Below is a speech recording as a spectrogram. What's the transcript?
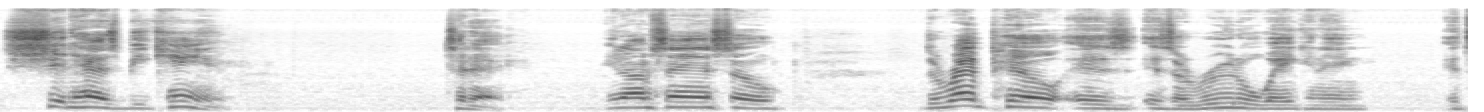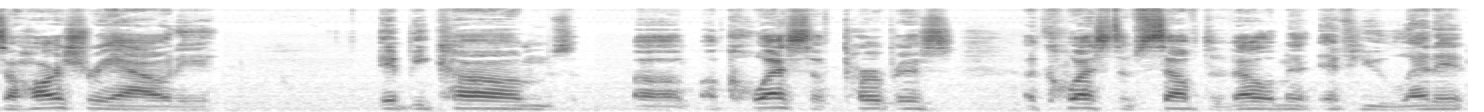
shit has became today. You know what I'm saying? So the red pill is is a rude awakening. It's a harsh reality. It becomes a, a quest of purpose, a quest of self development if you let it.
